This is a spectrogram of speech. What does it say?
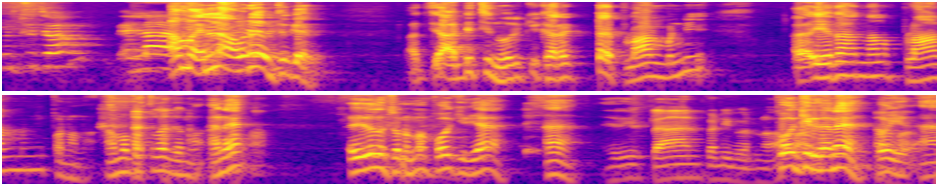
பிடிச்ச ஆமாம் எல்லாம் அவரே வச்சுருக்காரு. வச்சு அடித்து நொறுக்கி கரெக்டாக பிளான் பண்ணி அஹ், எதா இருந்தாலும் பிளான் பண்ணி பண்ணணும். நம்ம பத்தலாம் சொன்னோம். அண்ணே இதெல்லாம் சொன்னோமா? போக்கிறியா ஆ. பிளான் பண்ணி பண்ணோம் போக்கிரி தானே? போய் ஆ.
